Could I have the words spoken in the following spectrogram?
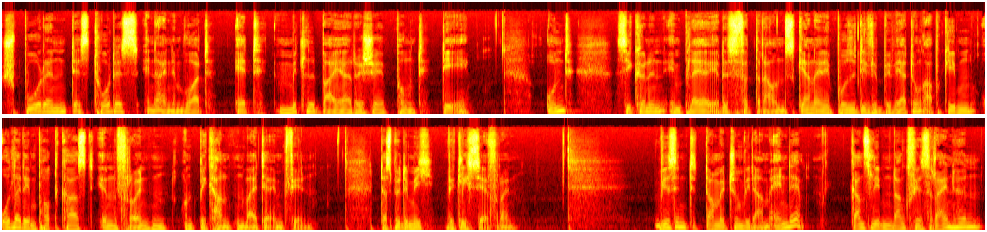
Spuren des Todes in einem Wort at mittelbayerische.de. Und Sie können im Player Ihres Vertrauens gern eine positive Bewertung abgeben oder den Podcast Ihren Freunden und Bekannten weiterempfehlen. Das würde mich wirklich sehr freuen. Wir sind damit schon wieder am Ende. Ganz lieben Dank fürs Reinhören,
